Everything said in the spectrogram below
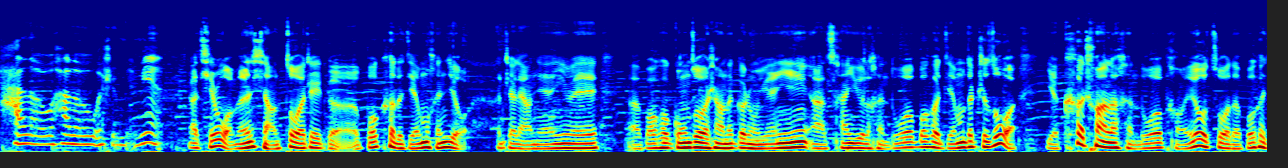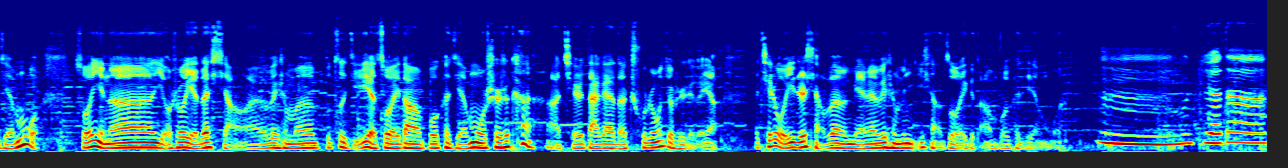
Hello，Hello，我是绵绵。啊，其实我们想做这个播客的节目很久了。这两年因为呃，包括工作上的各种原因啊，参与了很多播客节目的制作，也客串了很多朋友做的播客节目。所以呢，有时候也在想啊，为什么不自己也做一档播客节目试试看啊？其实大概的初衷就是这个样。其实我一直想问问绵绵，为什么你想做一个档播客节目？嗯，我觉得，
